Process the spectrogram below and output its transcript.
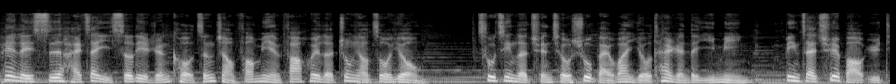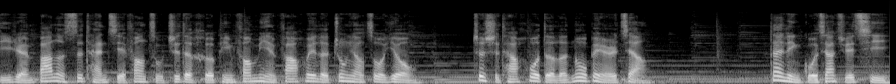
佩雷斯还在以色列人口增长方面发挥了重要作用，促进了全球数百万犹太人的移民，并在确保与敌人巴勒斯坦解放组织的和平方面发挥了重要作用，这使他获得了诺贝尔奖。带领国家崛起。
